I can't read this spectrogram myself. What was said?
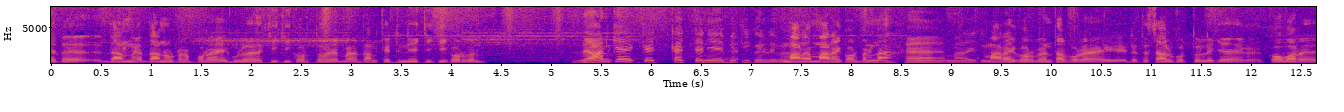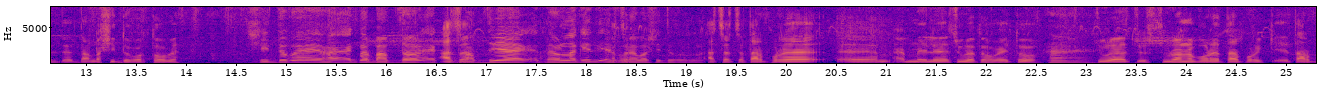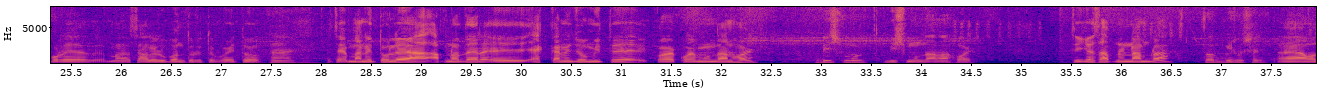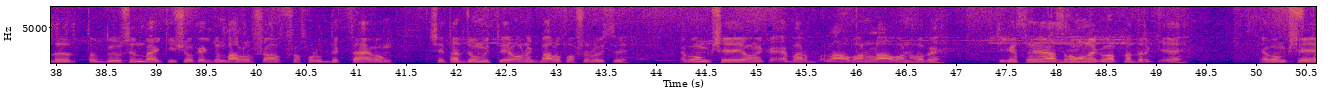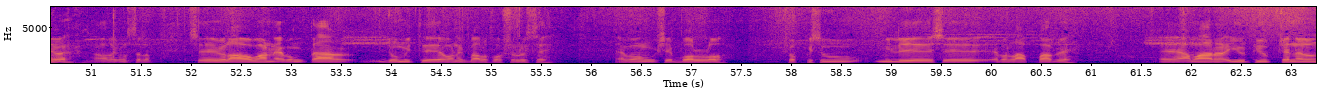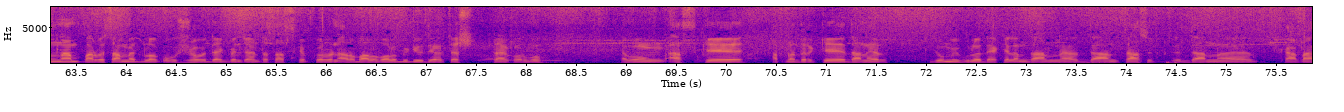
এতে ধান ধান ওঠার পরে এগুলো কি কি করতে হয়? ধান কেটে নিয়ে কি কি করবেন? ধানকে কাটতে নিয়ে বিক্রি করে নেবে মারা মারাই করবেন না? হ্যাঁ হ্যাঁ মারাই মারাই করবেন তারপরে এটাতে চাল করতে হলে কবারে ধানটা সিদ্ধ করতে হবে। সিদ্ধ করে হ্যাঁ, একবার দেওয়া আচ্ছা। দিয়ে দেওয়ান লাগে এরপরে আবার সিদ্ধ করুন আচ্ছা আচ্ছা তারপরে মেলে চুড়াতে হবে এই তো? হ্যাঁ হ্যাঁ। চূড়া চূড়ানোর পরে তারপরে তারপরে চালে রূপান্তরিত হবে এই তো? হ্যাঁ হ্যাঁ। আচ্ছা মানে তোলে আপনাদের এই এক কানি জমিতে কয়- মন ধান হয়? বিশ মন। বিশ মন দানা হয়। ঠিক আছে আপনার নামটা? তকবির হোসেন। হ্যাঁ, আমাদের তকদির হোসেন ভাই কৃষক একজন ভালো সফল উদ্যোক্তা এবং সে তার জমিতে অনেক ভালো ফসল হয়েছে। এবং সে অনেক এবার লাভবান লাভবান হবে। ঠিক আছে আসসালামু আলাইকুম আপনাদেরকে। এবং সে ওয়ালাইকুম আসসালাম। সে লাভবান এবং তার জমিতে অনেক ভালো ফসল হয়েছে এবং সে বলল সব কিছু মিলিয়ে সে এবার লাভ পাবে। আমার ইউটিউব চ্যানেলের নাম পারভেজ আহমেদ ব্লগ অবশ্যই সবাই দেখবেন চ্যানেলটা সাবস্ক্রাইব করবেন। আরও ভালো ভালো ভিডিও দেওয়ার চেষ্টা করব। এবং আজকে আপনাদেরকে ধানের জমিগুলো দেখালাম, ধান ধান চাষ, ধান কাটা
